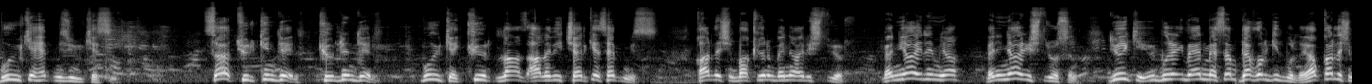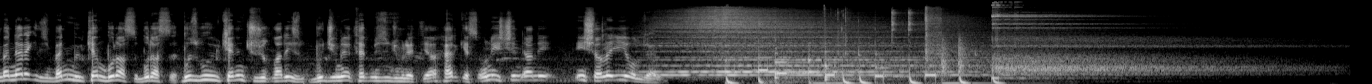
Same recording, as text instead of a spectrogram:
Bu ülke hepimizin ülkesi. Sadece Türk'ün değil, Kürt'ün değil. Bu ülke Kürt, Laz, Alevi, Çerkez hepimiz. Kardeşim bakıyorum beni ayrıştırıyor. Ben niye ayrıyım ya? Beni niye ayrıştırıyorsun? Diyor ki burayı beğenmezsem defol git burada. Ya kardeşim ben nereye gideceğim? Benim ülkem burası, burası. Biz bu ülkenin çocuklarıyız. Bu cumhuriyet hepimizin cumhuriyeti ya. Herkes. Onun için yani inşallah iyi olacak.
